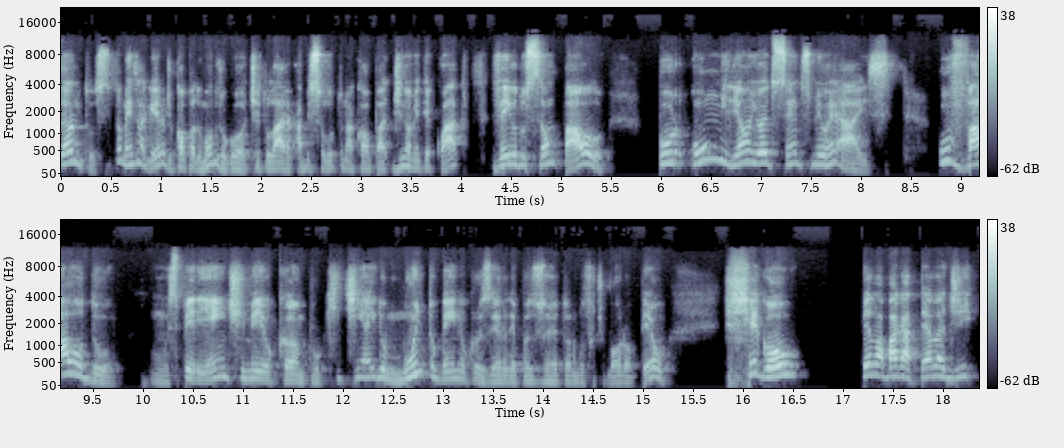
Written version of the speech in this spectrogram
Santos, também zagueiro de Copa do Mundo, jogou titular absoluto na Copa de 94, veio do São Paulo por 1 milhão e 800 mil reais. O Valdo, um experiente meio-campo que tinha ido muito bem no Cruzeiro depois do seu retorno do futebol europeu, chegou pela bagatela de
